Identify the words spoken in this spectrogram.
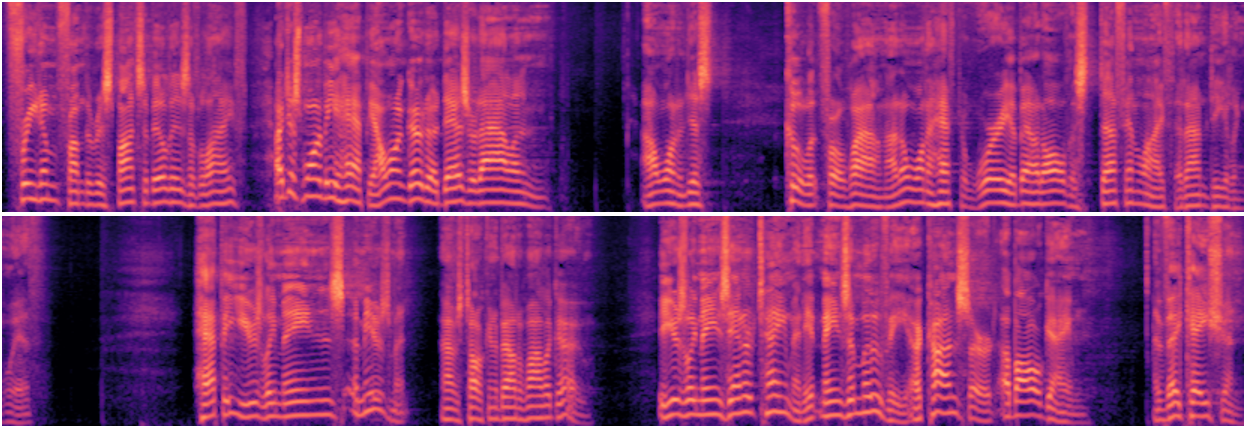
freedom from the responsibilities of life. I just want to be happy. I want to go to a desert island. I want to just cool it for a while, and I don't want to have to worry about all the stuff in life that I'm dealing with. Happy usually means amusement. I was talking about a while ago. It usually means entertainment. It means a movie, a concert, a ball game, a vacation.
